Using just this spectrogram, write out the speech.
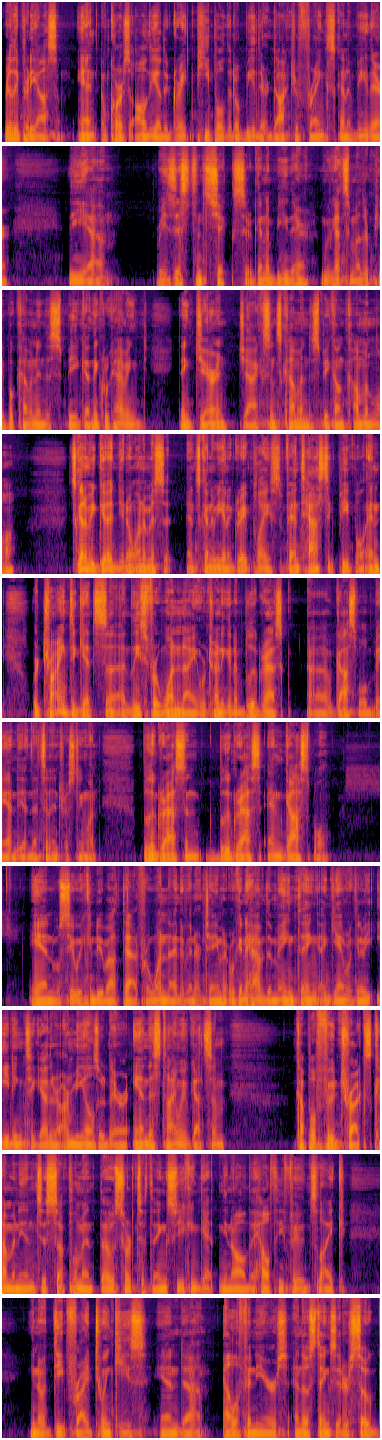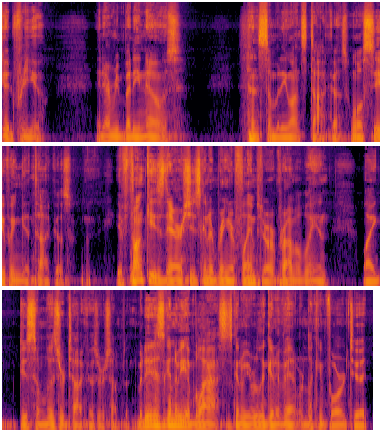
Really pretty awesome. And of course, all the other great people that'll be there. Dr. Frank's going to be there. The um, Resistance Chicks are going to be there. We've got some other people coming in to speak. I think we're having, I think Jaron Jackson's coming to speak on common law. It's going to be good. You don't want to miss it. And it's going to be in a great place. Fantastic people. And we're trying to get, uh, at least for one night, we're trying to get a bluegrass uh, gospel band in. That's an interesting one. Bluegrass and bluegrass and gospel. And we'll see what we can do about that for one night of entertainment. We're going to have the main thing again. We're going to be eating together. Our meals are there, and this time we've got some couple food trucks coming in to supplement those sorts of things, so you can get you know all the healthy foods like you know deep fried Twinkies and uh, elephant ears and those things that are so good for you that everybody knows. Somebody wants tacos. We'll see if we can get tacos. If Funky's there, she's going to bring her flamethrower probably and like do some lizard tacos or something. But it is going to be a blast. It's going to be a really good event. We're looking forward to it.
